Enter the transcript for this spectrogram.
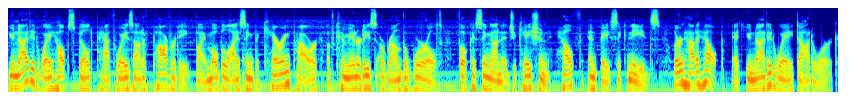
United Way helps build pathways out of poverty by mobilizing the caring power of communities around the world, focusing on education, health, and basic needs. Learn how to help at unitedway.org.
